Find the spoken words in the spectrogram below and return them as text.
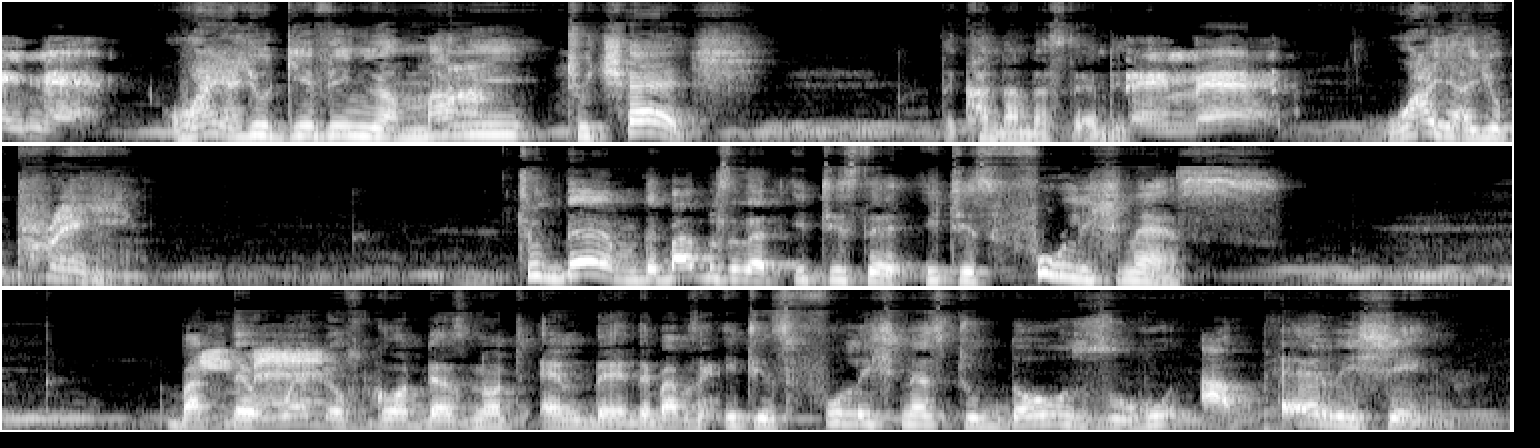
Amen. Why are you giving your money to church? They can't understand it. Amen. Why are you praying? To them, the Bible says that it is the it is foolishness. But the word of God does not end there. The Bible says it is foolishness to those who are perishing.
